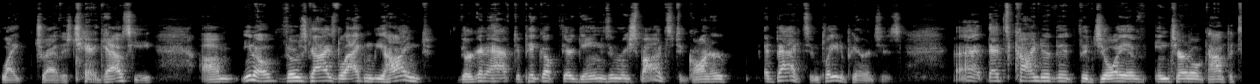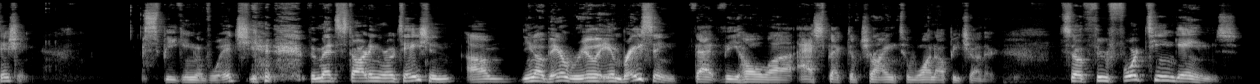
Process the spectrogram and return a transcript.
like Travis Jankowski, um, you know, those guys lagging behind, they're going to have to pick up their games in response to garner at bats and plate appearances. Uh, that's kind of the, the joy of internal competition. Speaking of which, the Mets starting rotation, um, you know, they're really embracing that the whole uh, aspect of trying to one up each other. So through 14 games,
